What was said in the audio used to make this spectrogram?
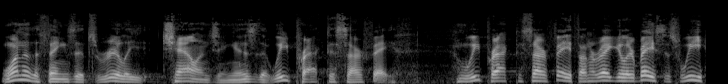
One of the things that's really challenging is that we practice our faith. We practice our faith on a regular basis. We,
